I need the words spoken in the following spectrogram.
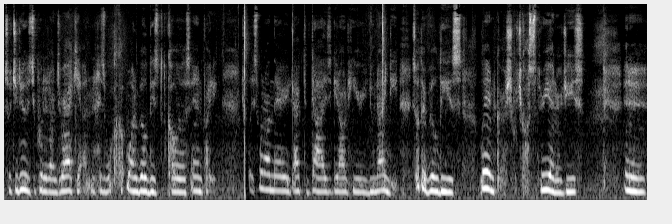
So what you do is you put it on Terrakion. His one abilities, colorless and fighting. Place one on there, active dies, you get out here, you do 90. So other ability is Land Crush, which costs 3 energies. And uh,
